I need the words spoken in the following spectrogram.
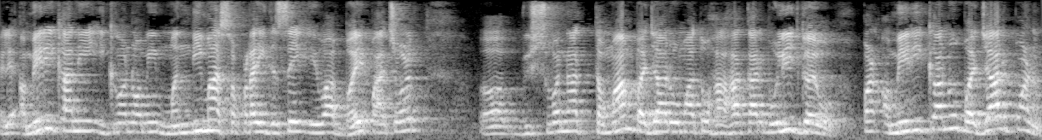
એટલે અમેરિકાની ઇકોનોમી મંદીમાં સપડાઈ જશે એવા ભય પાછળ વિશ્વના તમામ બજારોમાં તો હાહાકાર બોલી જ ગયો. પણ અમેરિકાનું બજાર પણ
